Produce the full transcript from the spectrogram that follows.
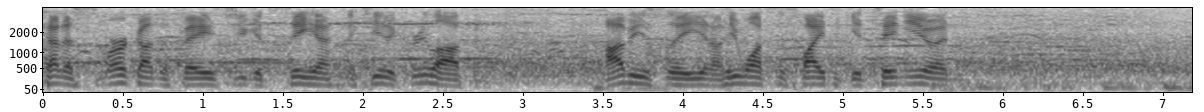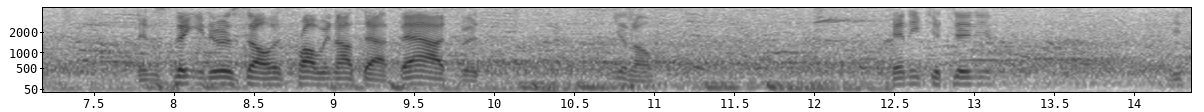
Kind of smirk on the face you could see on Nikita Krylov. And obviously, you know, he wants this fight to continue and and he's thinking to himself, it's probably not that bad, but you know, can he continue? He's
